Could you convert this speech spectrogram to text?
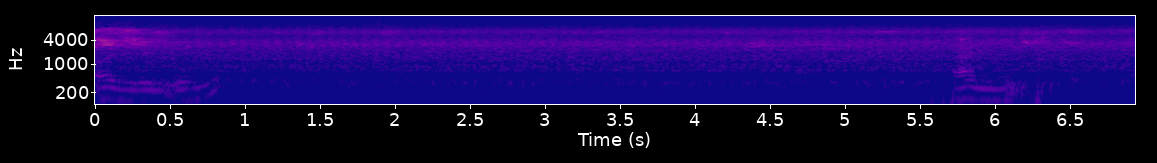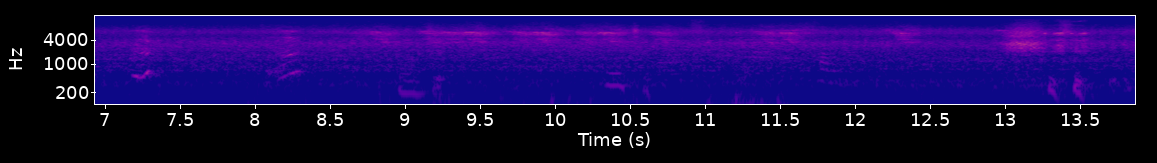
Olha. এই যে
